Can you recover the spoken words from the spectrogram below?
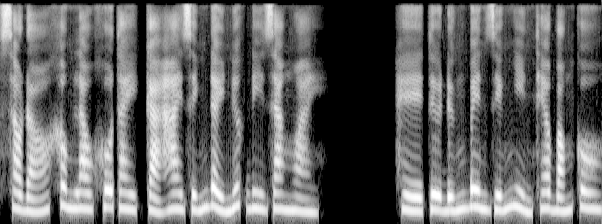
sau đó không lau khô tay, cả hai dính đầy nước đi ra ngoài. Hề từ đứng bên giếng nhìn theo bóng cô.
